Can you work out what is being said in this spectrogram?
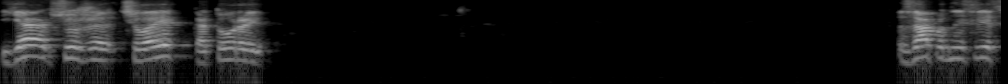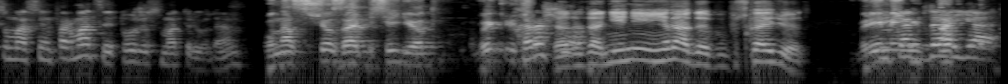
я все же человек, который западные средства массовой информации тоже смотрю, да? У нас еще запись идет. Выключи. Хорошо. Да-да-да, не-не, не надо, пускай идет. Времени и когда так... я,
